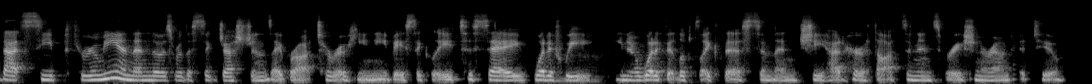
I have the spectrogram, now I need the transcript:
that seep through me and then those were the suggestions i brought to rohini basically to say what if we Mm. you know what if it looked like this and then she had her thoughts and inspiration around it too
